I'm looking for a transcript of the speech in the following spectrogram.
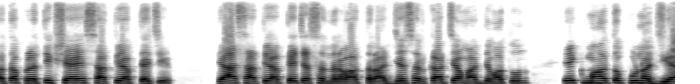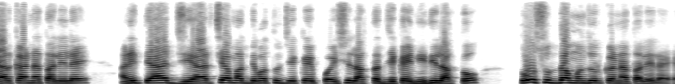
आता प्रतीक्षा आहे सातव्या हप्त्याची. त्या सातव्या हप्त्याच्या संदर्भात राज्य सरकारच्या माध्यमातून एक महत्त्वपूर्ण जी आर काढण्यात आलेला आहे. आणि त्या जी आरच्या माध्यमातून जे काही पैसे लागतात जे काही निधी लागतो तो सुद्धा मंजूर करण्यात आलेला आहे.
